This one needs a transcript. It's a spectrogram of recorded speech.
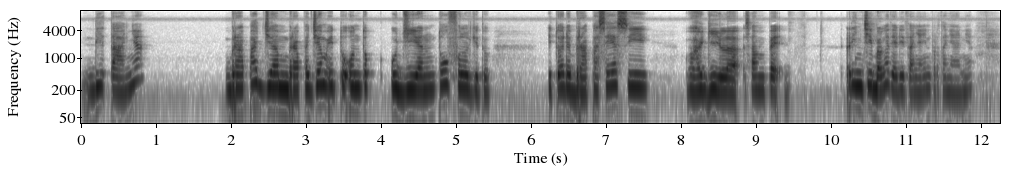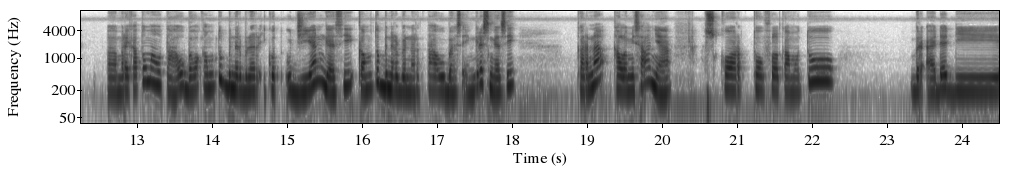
ditanya berapa jam, berapa jam itu untuk ujian TOEFL? gitu. Itu ada berapa sesi? Wah gila. Sampai rinci banget ya ditanyain pertanyaannya. E, mereka tuh mau tahu bahwa kamu tuh benar-benar ikut ujian gak sih? Kamu tuh benar-benar tahu bahasa Inggris gak sih karena kalau misalnya skor TOEFL kamu tuh berada di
